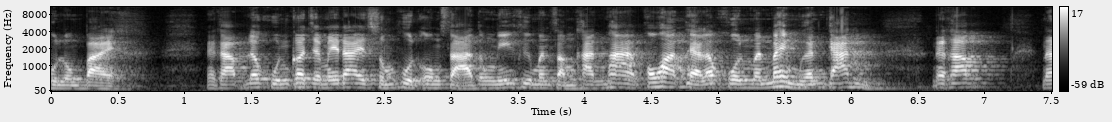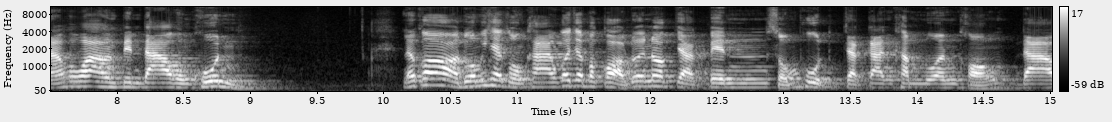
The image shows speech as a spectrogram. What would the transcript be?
คุณลงไปนะครับแล้วคุณก็จะไม่ได้สมผุดองศาตรงนี้คือมันสำคัญมาก เพราะว่าแต่ละคนมันไม่เหมือนกันนะครับนะเพราะว่ามันเป็นดาวของคุณ แล้วก็ดวงวิชัยสงครามก็จะประกอบด้วยนอกจากเป็นสมผุดจากการคำนวณของดาว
